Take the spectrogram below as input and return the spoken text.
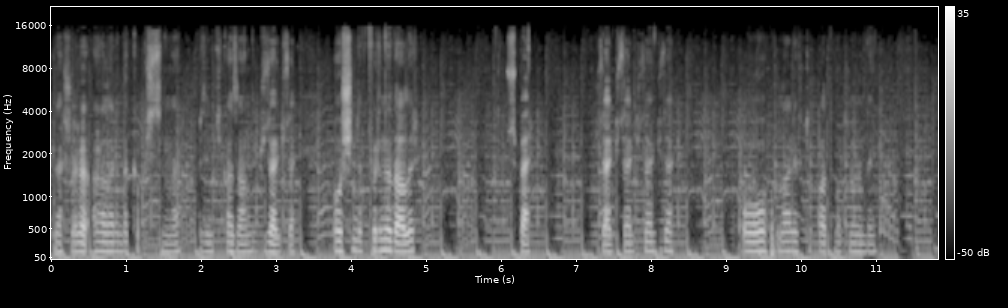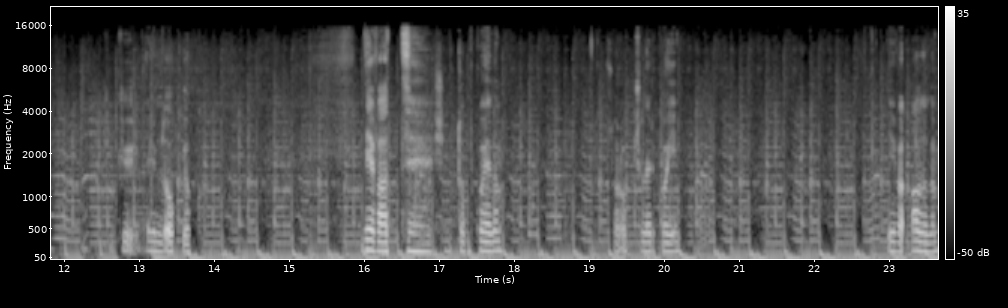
Silahşörler aralarında kapışsınlar. Bizimki kazandı. Güzel güzel. O şimdi fırını da alır. Süper. Güzel güzel güzel güzel. Oh lalef topu atmak zorundayım. Çünkü elimde ok yok. Dev attı. Şimdi topu koyalım. Sonra okçuları koyayım. Devi alalım.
